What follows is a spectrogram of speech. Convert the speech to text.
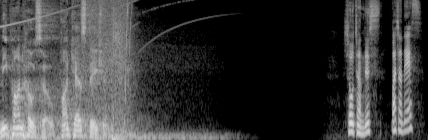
Nippon Hoso Podcast Station. しょうちゃんです。バチャです。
